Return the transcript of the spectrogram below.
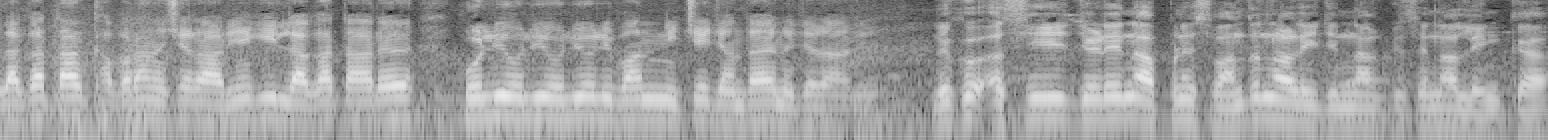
ਲਗਾਤਾਰ ਖਬਰਾਂ ਨਜ਼ਰ ਆ ਰਹੀਆਂ ਕਿ ਲਗਾਤਾਰ ਹੌਲੀ ਹੌਲੀ ਹੌਲੀ ਹੌਲੀ ਬੰਨ ਨੀਚੇ ਜਾਂਦਾ ਹੈ ਨਜ਼ਰ ਆ ਰਿਹਾ। ਦੇਖੋ ਅਸੀਂ ਜਿਹੜੇ ਨਾ ਆਪਣੇ ਸੰਬੰਧ ਨਾਲ ਹੀ ਜਿੰਨਾ ਕਿਸੇ ਨਾਲ ਲਿੰਕ ਆ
